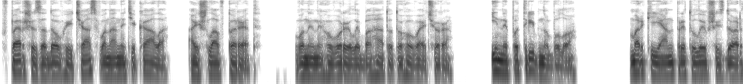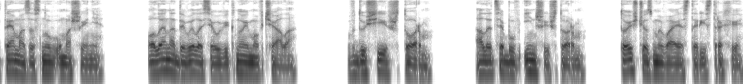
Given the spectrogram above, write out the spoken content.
Вперше за довгий час вона не тікала, а йшла вперед. Вони не говорили багато того вечора. І не потрібно було. Маркіян, притулившись до Артема, заснув у машині. Олена дивилася у вікно й мовчала. В душі шторм. Але це був інший шторм той, що змиває старі страхи.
